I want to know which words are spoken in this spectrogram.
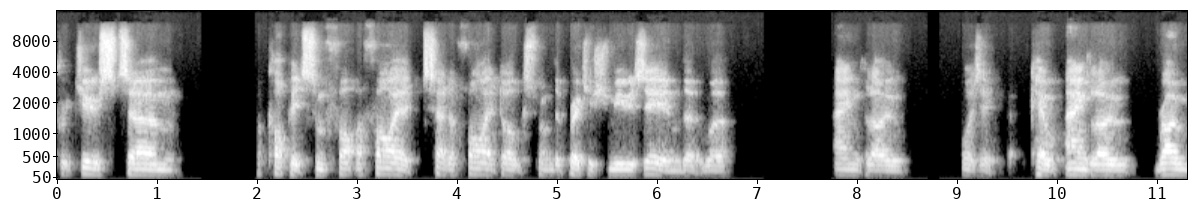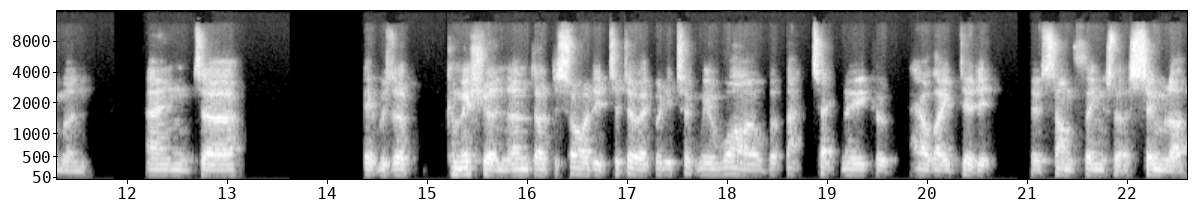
produced um, i copied some a fired set of fire dogs from the british museum that were anglo was it anglo roman and uh, it was a commission and I decided to do it, but it took me a while. But that technique of how they did it, there's some things that are similar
